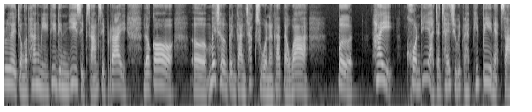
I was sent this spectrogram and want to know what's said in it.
เรื่อยๆ จนกระทั่งมีที่ดิน 20-30 ไร่ แล้วก็ไม่เชิงเป็นการชักชวนนะคะ แต่ว่าเปิดให้ คนที่อยากจะใช้ชีวิตแบบฮิปปี้เนี่ยสา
